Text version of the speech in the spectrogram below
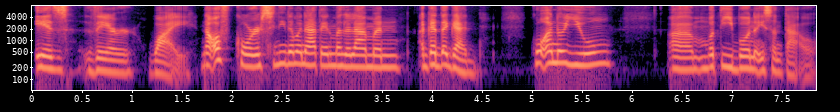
is their why? Now, of course, hindi naman natin malalaman agad-agad kung ano yung um, motibo ng isang tao,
